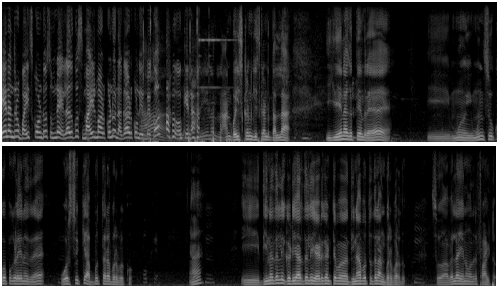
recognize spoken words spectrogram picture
ಏನಂದ್ರು ಬೈಸ್ಕೊಂಡು ಸುಮ್ಮನೆ ಎಲ್ಲದಕ್ಕೂ ಸ್ಮೈಲ್ ಮಾಡ್ಕೊಂಡು ನಗಾಡ್ಕೊಂಡು ಇರಬೇಕು. ಓಕೆನಾ ಏನಂದ್ರೆ ನಾನು ಬೈಸ್ಕೊಂಡು ಗೀಸ್ಕೊಂಡದ್ದಲ್ಲ. ಈಗ ಏನಾಗುತ್ತೆ ಅಂದರೆ ಈ ಮು ಈ ಮುನ್ಸು ಕೋಪಗಳೇನಿದ್ರೆ ವರ್ಷಕ್ಕೆ ಹಬ್ಬದ ಥರ ಬರಬೇಕು. ಹಾಂ ಈ ದಿನದಲ್ಲಿ ಗಡಿಯಾರದಲ್ಲಿ ಎರಡು ಗಂಟೆ ದಿನ ಬರ್ತದಲ್ಲ ಹಂಗೆ ಬರಬಾರ್ದು. ಸೊ ಅವೆಲ್ಲ ಏನು ಅಂದರೆ ಫಾಲ್ಟು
